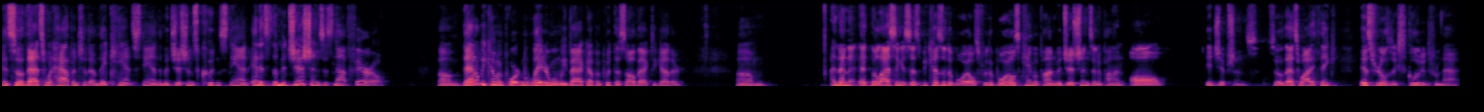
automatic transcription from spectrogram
And so that's what happened to them. They can't stand. The magicians couldn't stand. And it's the magicians, it's not Pharaoh. Um, that'll become important later when we back up and put this all back together. Um, and then the last thing it says, because of the boils, for the boils came upon magicians and upon all Egyptians. So that's why I think Israel is excluded from that.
